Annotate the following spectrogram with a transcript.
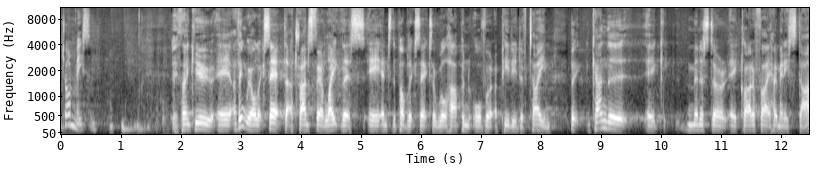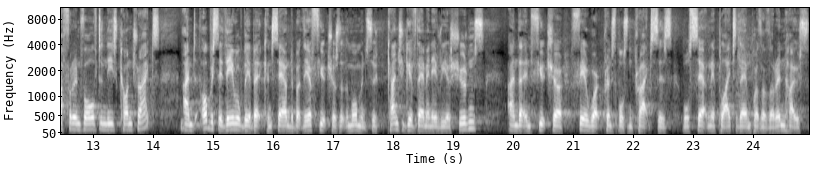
John Mason. Eh, thank you. Uh, I think we all accept that a transfer like this uh, into the public sector will happen over a period of time. But can the uh, Minister uh, clarify how many staff are involved in these contracts? And obviously they will be a bit concerned about their futures at the moment, so can't you give them any reassurance and that in future fair work principles and practices will certainly apply to them whether they're in-house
